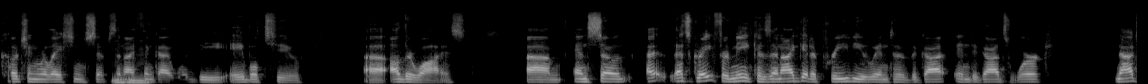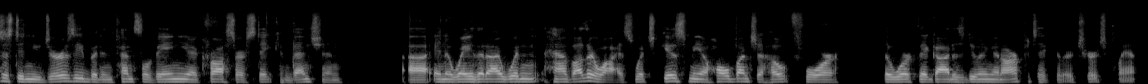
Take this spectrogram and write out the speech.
coaching relationships than mm-hmm. I think I would be able to uh, otherwise. Um, and so I, that's great for me because then I get a preview into the God into God's work, not just in New Jersey but in Pennsylvania across our state convention, uh, in a way that I wouldn't have otherwise, which gives me a whole bunch of hope for the work that God is doing in our particular church plant.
